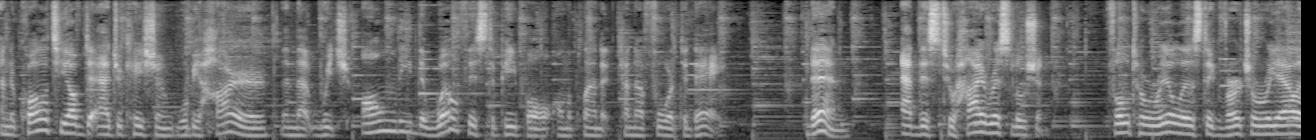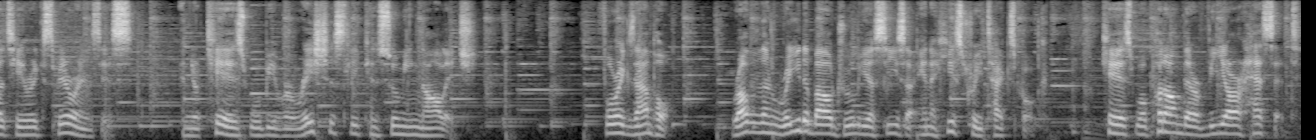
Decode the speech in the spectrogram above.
And the quality of the education will be higher than that which only the wealthiest people on the planet can afford today. Then, add this to high resolution, photorealistic virtual reality experiences, and your kids will be voraciously consuming knowledge. For example, rather than read about Julius Caesar in a history textbook, kids will put on their VR headset,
